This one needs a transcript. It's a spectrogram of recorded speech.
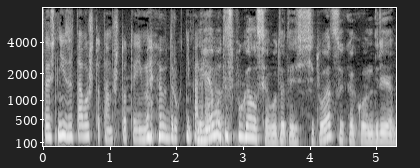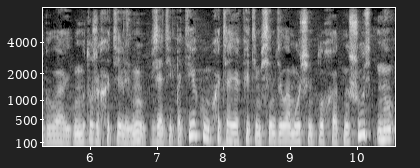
То есть не из-за того, что там что-то им вдруг не Ну, понравилось. я вот испугался вот этой ситуации, как у Андрея была. Мы тоже хотели ну, взять ипотеку, хотя я к этим всем делам очень плохо отношусь. Но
